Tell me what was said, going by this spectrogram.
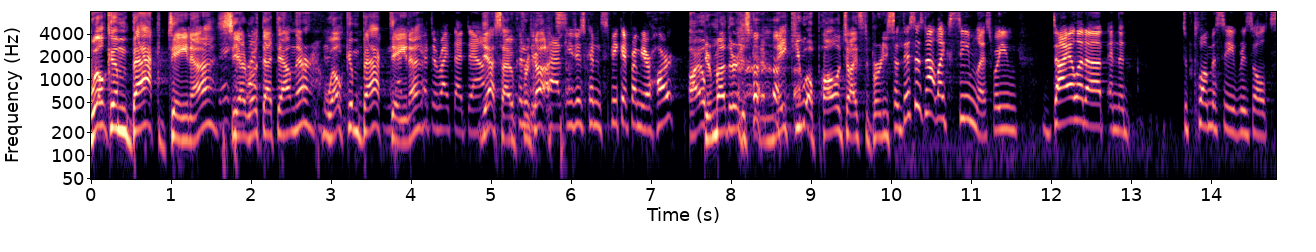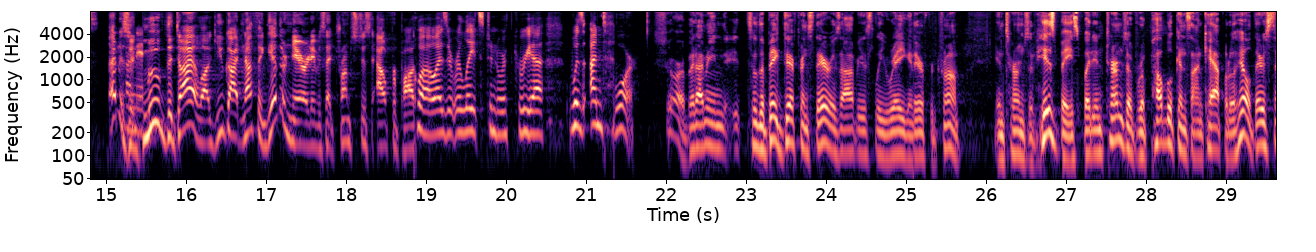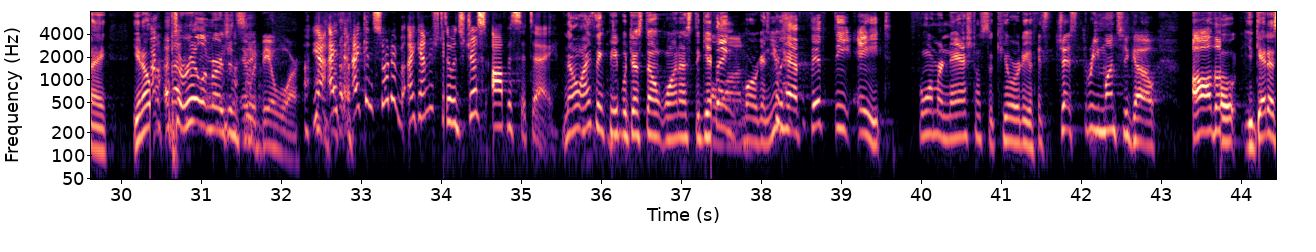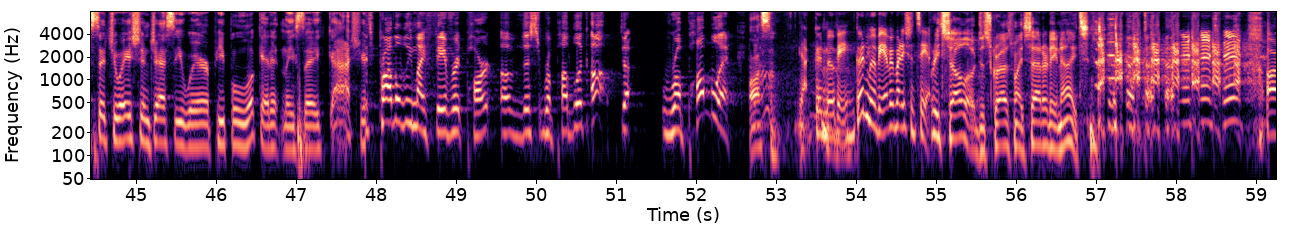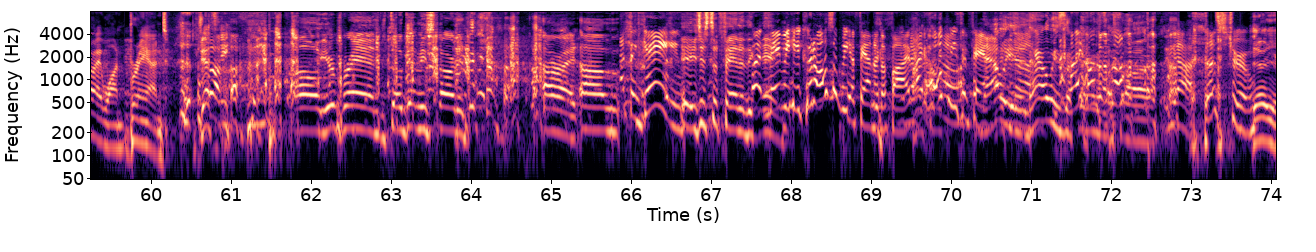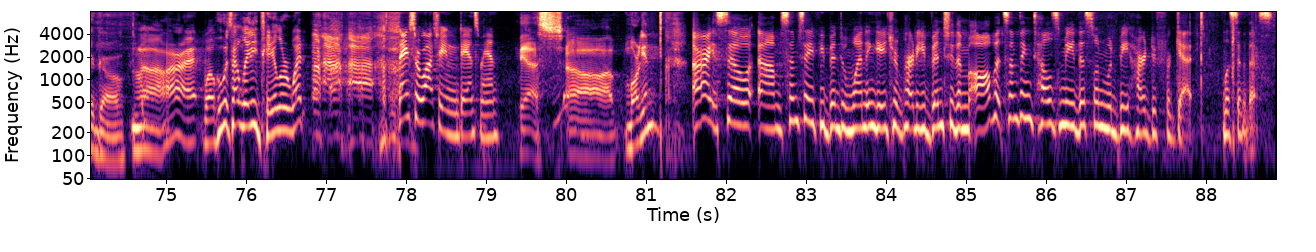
Welcome back, Dana. See, I wrote that down there. Welcome back, You Dana. had to write that down. Yes, I You forgot. Just have- you just couldn't speak it from your heart. I- Your mother is going to make you apologize to Bernie. So this is not like seamless, where you dial it up and the diplomacy results. That doesn't move the dialogue. You got nothing. The other narrative is that Trump's just out for politics. quo as it relates to North Korea was unt- war. Sure, but I mean, so the big difference there is obviously Reagan there for Trump in terms of his base, but in terms of Republicans on Capitol Hill, they're saying, you know, That's a real emergency. It would be a war. Yeah, I, th- I can sort of I can understand. So it's just opposite day. no, I think people just don't want us to get. Think, Morgan, you have 58 former national security. It's just three months ago. All the So you get a situation, Jesse, where people look at it and they say, "Gosh, It's probably my favorite part of this republic. Oh, d- republic. awesome." Yeah, good movie. Good movie. Everybody should see it. Free Solo describes my Saturday nights. All right, Juan. Brand. Jesse. Oh, your brand. Don't get me started. All right. Um, At the game. yeah, he's just a fan of the But game. But maybe he could also be a fan of the five. I hope he's a fan. Now he is. Now he's a I fan of the five. Yeah, that's true. There you go. Uh, all right. Well, who was that lady? Taylor what? Thanks for watching, Dance Man. Yes. Uh, Morgan? All right, so um, some say if you've been to one engagement party, you've been to them all, but something tells me this one would be hard to forget. Listen to this.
